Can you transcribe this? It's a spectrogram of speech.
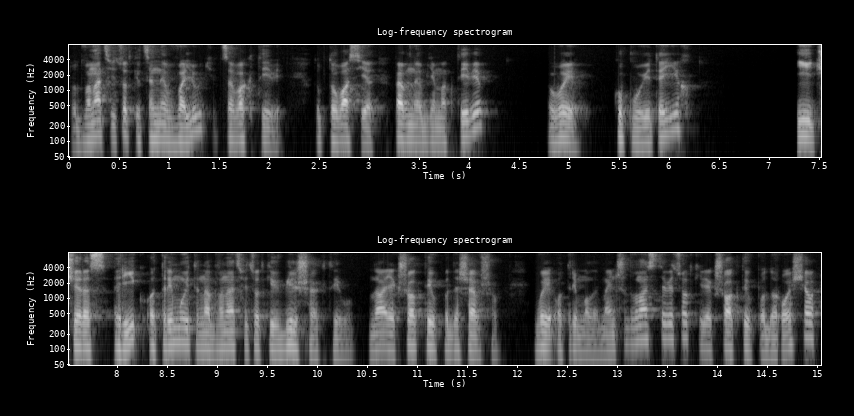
Тобто 12% це не в валюті, це в активі. Тобто, у вас є певний об'єм активів, ви купуєте їх. І через рік отримуєте на 12% більше активу. Да? Якщо актив подешевшав, ви отримали менше 12%, якщо актив подорожчав,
